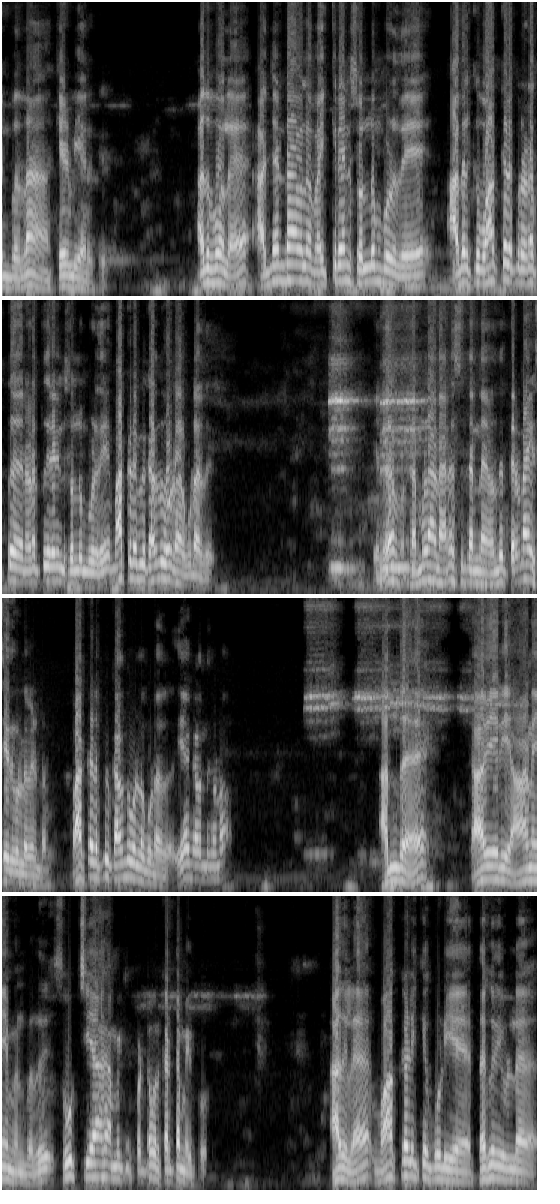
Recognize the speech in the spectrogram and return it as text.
என்பதுதான் கேள்வியாக இருக்குது அதுபோல் அஜெண்டாவில் வைக்கிறேன்னு சொல்லும் பொழுது அதற்கு வாக்கெடுப்பு நடத்த நடத்துகிறேன் என்று சொல்லும் பொழுதே வாக்கெடுப்பில் கலந்து கொள்ளக்கூடாது. கூடாது தமிழ்நாடு அரசு தன்னை வந்து திறனாய்வு செய்து கொள்ள வேண்டும். வாக்கெடுப்பில் கலந்து கொள்ளக்கூடாது. ஏன் கலந்துக்கணும்? அந்த காவேரி ஆணையம் என்பது சூழ்ச்சியாக அமைக்கப்பட்ட ஒரு கட்டமைப்பு. அதுல வாக்களிக்கக்கூடிய தகுதியுள்ள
